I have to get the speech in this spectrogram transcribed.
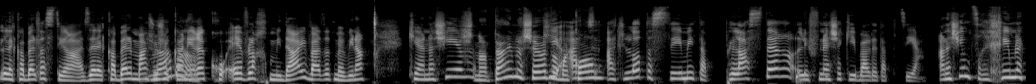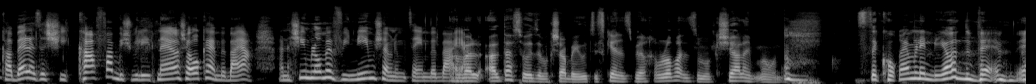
לקבל את הסטירה זה לקבל משהו למה? שכנראה כואב לך מדי ואז את מבינה כי אנשים שנתיים לשבת כי במקום? את, את לא תשימי את הפלסטר לפני שקיבלת את הפציעה. אנשים צריכים לקבל איזושהי כאפה בשביל להתנער שאוקיי הם בבעיה. אנשים לא מבינים שהם נמצאים בבעיה. אבל אל תעשו את זה בבקשה בייעוץ עסקי, אני אסביר לכם, לא, זה מקשה עליי מאוד. זה גורם לי להיות ב... ב...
